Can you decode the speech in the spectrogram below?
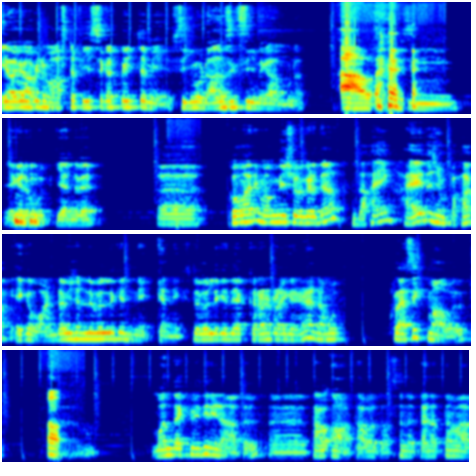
ඒවගේ අපිට මස්ට පිස්ස එකක්. වෙච්ච මේ සීම ඩාන්සික් සිීන ගම්මුණ ආව. ඒකට මුත් කියන්නව කොමරි මම ශෝ කරන දහයින් හයදශම් පහක්. එක වන්ඩ විෂන් ලෙවල්ල එක නෙක් නෙක් ලවල්ල එක දෙයක් කරන්න රයිගෙන නමුත් කලසික් මවල් මන් දැක්මතින නාතල් තව තව දස්සන තැනත්තමා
